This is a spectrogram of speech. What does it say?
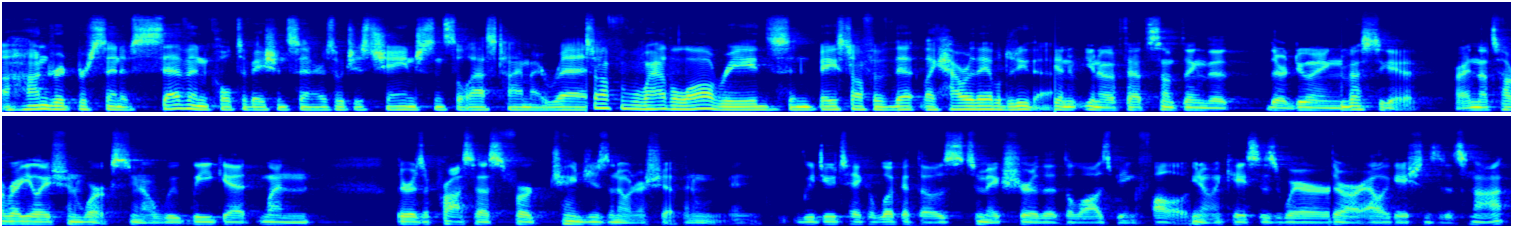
100% of seven cultivation centers, which has changed since the last time I read. Based off of how the law reads and based off of that, like, how are they able to do that? And, you know, if that's something that they're doing, investigate it right? And that's how regulation works. You know, we, we get when there is a process for changes in ownership and, and, we do take a look at those to make sure that the law is being followed. You know, in cases where there are allegations that it's not,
